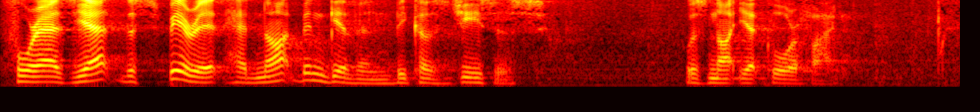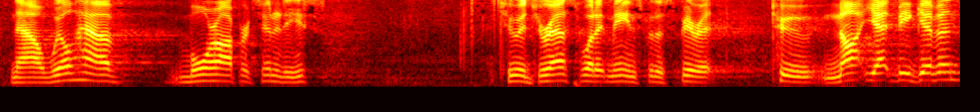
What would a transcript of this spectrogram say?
For as yet the Spirit had not been given because Jesus was not yet glorified. Now, we'll have more opportunities to address what it means for the Spirit to not yet be given.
